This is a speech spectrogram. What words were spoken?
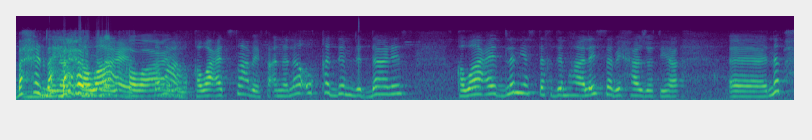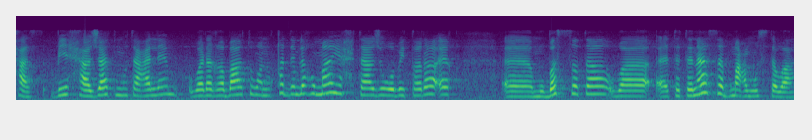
بحر, بحر من, القواعد. من القواعد. طبعا القواعد صعبة. فأنا لا أقدم للدارس قواعد لن يستخدمها ليس بحاجتها. آه، نبحث بحاجات المتعلم ورغباته ونقدم له ما يحتاجه وبطرائق آه، مبسطة وتتناسب مع مستواه.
